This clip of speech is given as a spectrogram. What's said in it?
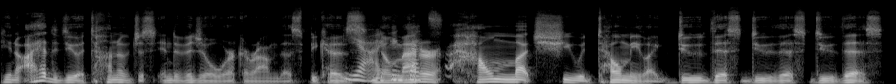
you know, I had to do a ton of just individual work around this because Yeah, no matter that's- how much she would tell me, like, do this, do this, do this,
